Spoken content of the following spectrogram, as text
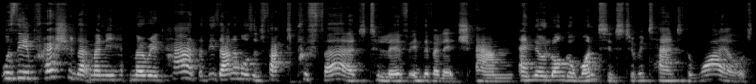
was the impression that many Marind had that these animals, in fact, preferred to live in the village um, and no longer wanted to return to the wild.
